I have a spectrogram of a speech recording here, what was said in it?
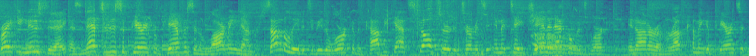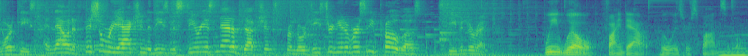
Breaking news today, as nets are disappearing from campus in alarming numbers. Some believe it to be the work of a copycat sculptor determined to imitate Janet oh. Echelman's work in honor of her upcoming appearance at Northeastern. And now an official reaction to these mysterious net abductions from Northeastern University Provost Stephen Director. We will find out who is responsible.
